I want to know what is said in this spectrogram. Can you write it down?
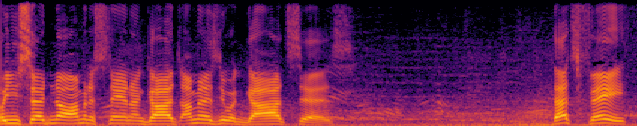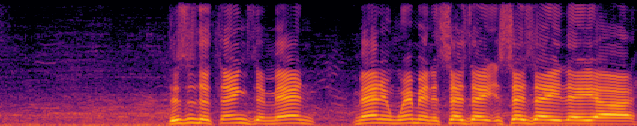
but you said, "No, I'm going to stand on God's. I'm going to do what God says." That's faith. This is the things that men, men and women. It says they, it says they, they, uh,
